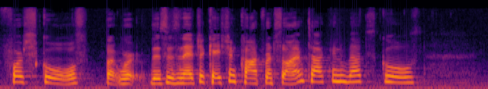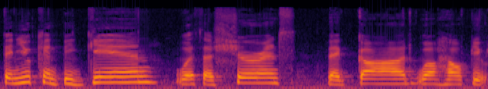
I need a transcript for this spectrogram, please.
for schools, but this is an education conference, so I'm talking about schools, then you can begin with assurance that God will help you.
